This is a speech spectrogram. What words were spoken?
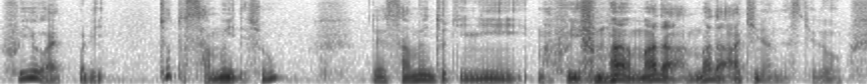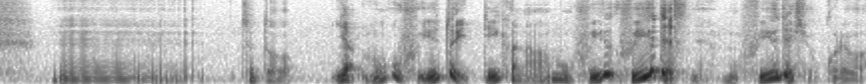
冬はやっぱりちょっと寒いでしょ？で寒い時に、まあ、冬まあまだまだ秋なんですけど、えー、ちょっといやもう冬と言っていいかなもう冬冬ですねもう冬でしょこれは。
